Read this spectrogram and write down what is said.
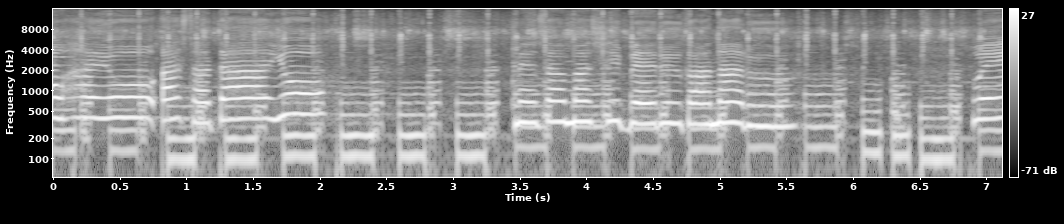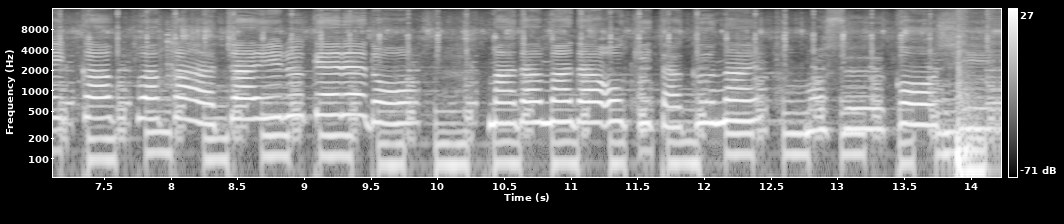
おはよう朝だよ。目覚ましベルが鳴る。ウェイクアップは母ちゃんいるけれどまだまだ起きたくない。もう少し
